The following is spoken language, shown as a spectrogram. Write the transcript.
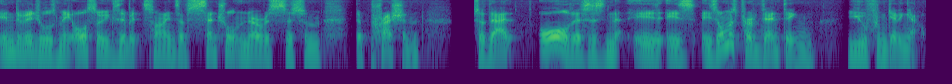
individuals may also exhibit signs of central nervous system depression. So that all of this is is is, almost preventing you from getting out.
